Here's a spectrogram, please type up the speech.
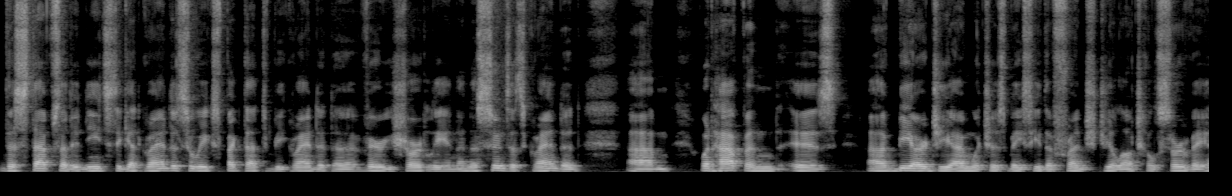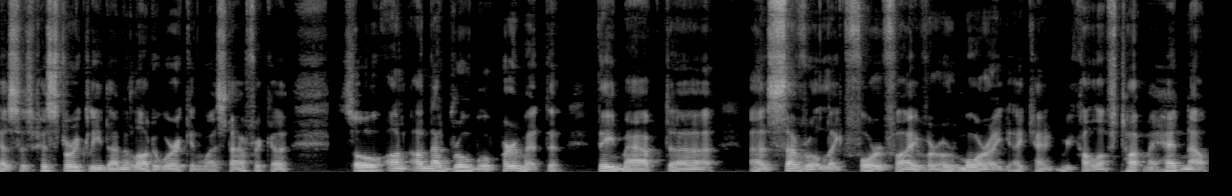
the steps that it needs to get granted. So we expect that to be granted uh, very shortly. And then as soon as it's granted, um, what happened is uh, BRGM, which is basically the French Geological Survey, has historically done a lot of work in West Africa. So on on that Brobo permit, they mapped. Uh, uh, several, like four or five or, or more, I, I, can't recall off the top of my head now,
